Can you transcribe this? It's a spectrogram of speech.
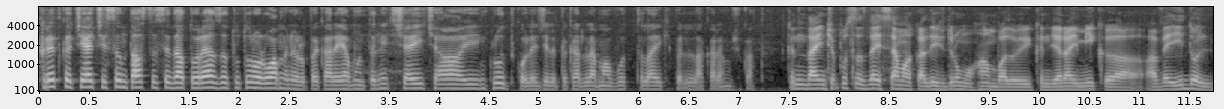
Cred că ceea ce sunt astăzi se datorează tuturor oamenilor pe care i-am întâlnit și aici includ colegele pe care le-am avut la echipele la care am jucat. Când ai început să-ți dai seama că alegi drumul handbalului, când erai mică, aveai idol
